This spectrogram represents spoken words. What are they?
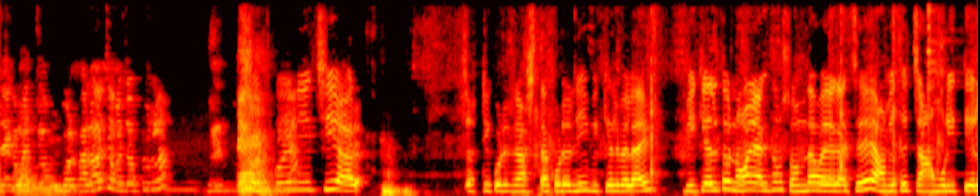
দেখ আমার চপ্পল। ভালো আছে আমার চপ্পলগুলো? করে নিয়েছি আর চারটি করে নাস্তা করে নিই বিকেলবেলায়। বিকেল তো নয়, একদম সন্ধ্যা হয়ে গেছে। আমি তো চা মুড়ি তেল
